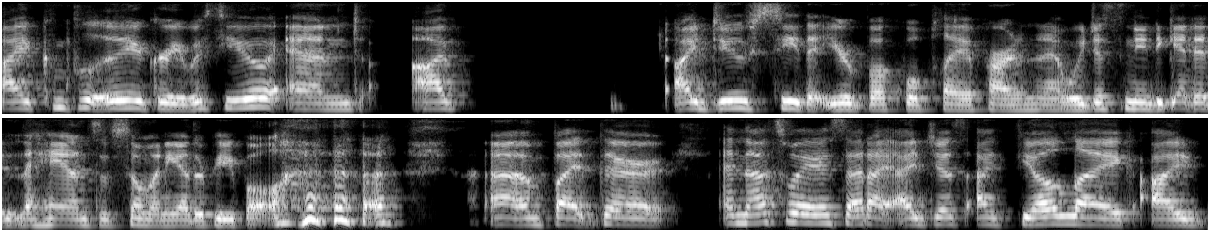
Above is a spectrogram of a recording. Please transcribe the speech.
I completely agree with you, and I I do see that your book will play a part in it. We just need to get it in the hands of so many other people. uh, but there, and that's why I said I, I, just I feel like I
